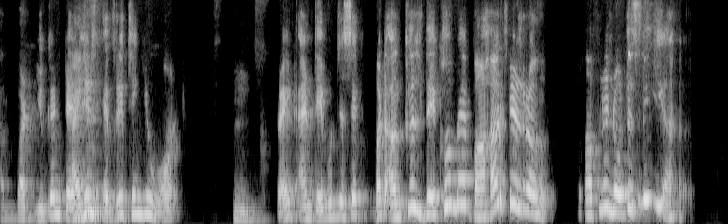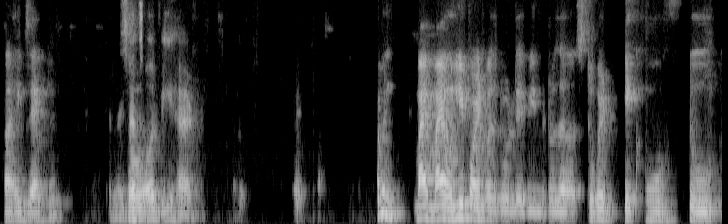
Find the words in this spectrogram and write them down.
uh, but you can tell I them just, everything you want. Hmm. right and they would just say but uncle देखो मैं बाहर खेल रहा हूँ आपने नोटिस नहीं किया एग्जैक्टली that's all we had I mean, my, my only point was, dude, I mean, it was a stupid dick move to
